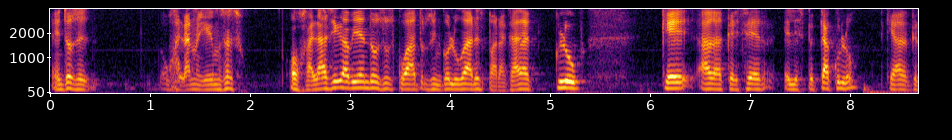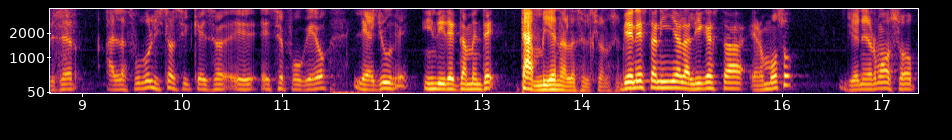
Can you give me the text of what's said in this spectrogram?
Entonces, ojalá no lleguemos a eso. Ojalá siga habiendo esos cuatro o cinco lugares para cada club que haga crecer el espectáculo, que haga crecer a las futbolistas y que esa- e- ese fogueo le ayude indirectamente también a la selección nacional. Bien, esta niña, la liga está hermoso. Jenny Hermoso,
